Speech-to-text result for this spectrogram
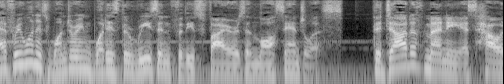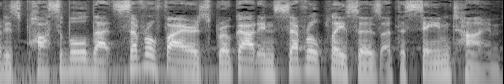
Everyone is wondering what is the reason for these fires in Los Angeles. The doubt of many is how it is possible that several fires broke out in several places at the same time.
